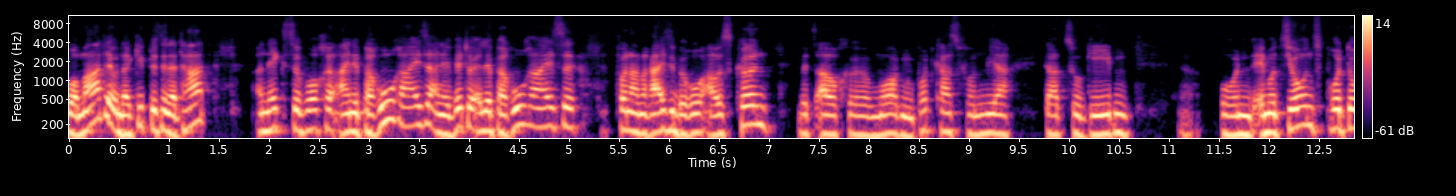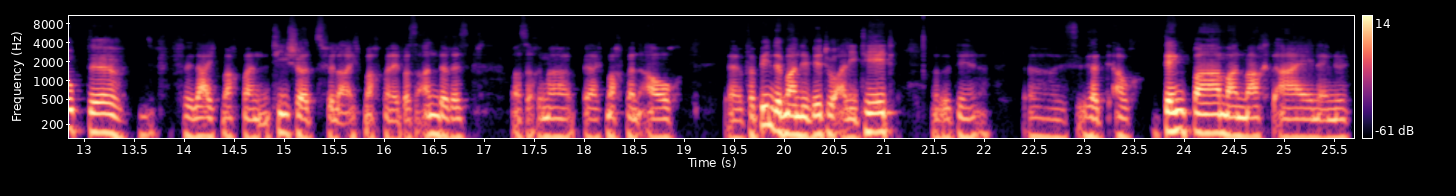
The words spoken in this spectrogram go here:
Formate und da gibt es in der Tat nächste Woche eine Peru-Reise, eine virtuelle Peru-Reise von einem Reisebüro aus Köln. Wird es auch äh, morgen einen Podcast von mir dazu geben. Und Emotionsprodukte, vielleicht macht man T-Shirts, vielleicht macht man etwas anderes, was auch immer. Vielleicht macht man auch, äh, verbindet man die Virtualität. Also der, es ist halt auch denkbar, man macht einen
